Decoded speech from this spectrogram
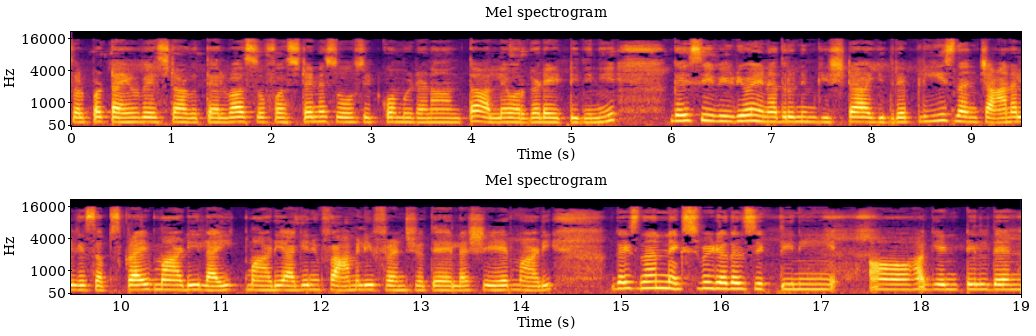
ಸ್ವಲ್ಪ ಟೈಮ್ ವೇಸ್ಟ್ ಆಗುತ್ತೆ ಅಲ್ವಾ? ಸೊ ಫಸ್ಟೇ ಸೋಸ್ ಇಟ್ಕೊಂಡ್ಬಿಡೋಣ ಅಂತ ಅಲ್ಲೇ ಹೊರಗಡೆ ಇಟ್ಟಿದ್ದೀನಿ. ಗೈಸ್, ಈ ವಿಡಿಯೋ ಏನಾದರೂ ನಿಮ್ಗೆ ಇಷ್ಟ ಆಗಿದ್ರೆ ಪ್ಲೀಸ್ ನನ್ನ ಚಾನಲ್ಗೆ ಸಬ್ಸ್ಕ್ರೈಬ್ ಮಾಡಿ ಲೈಕ್ ಮಾಡಿ, ಹಾಗೆ ನಿಮ್ಮ ಫ್ಯಾಮಿಲಿ ಫ್ರೆಂಡ್ಸ್ ಜೊತೆ ಎಲ್ಲ ಶೇರ್ ಮಾಡಿ. ಗೈಸ್, ನಾನು ನೆಕ್ಸ್ಟ್ ವಿಡಿಯೋದಲ್ಲಿ ಸಿಗ್ತೀನಿ. ಹಾಗೆ till then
